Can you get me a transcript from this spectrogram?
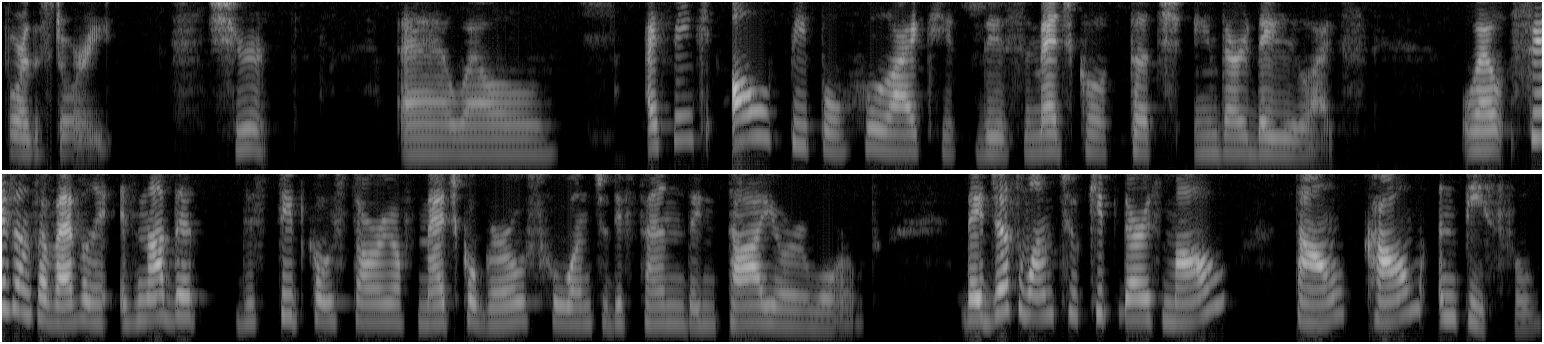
for the story? Sure. Uh, well, I think all people who like this magical touch in their daily lives. Well, Seasons of Avalon is not the this typical story of magical girls who want to defend the entire world. They just want to keep their small town calm and peaceful.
